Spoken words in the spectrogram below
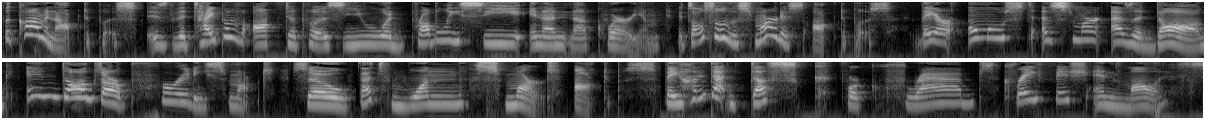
The common octopus is the type of octopus you would probably see in an aquarium. It's also the smartest octopus. They are almost as smart as a dog, and dogs are pretty smart. So that's one smart octopus. They hunt at dusk for crabs, crayfish, and mollusks.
